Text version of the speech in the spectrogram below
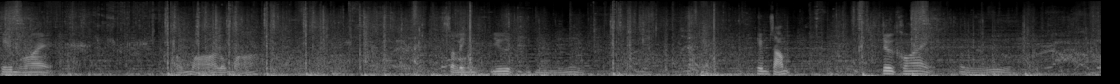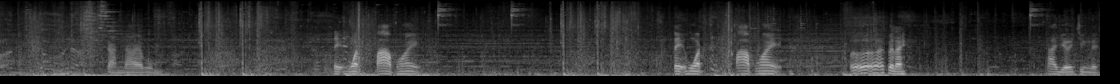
ทีมเขาให้ล้มหมอล้มหมอ สลิงยืดอื้อหือทีมซ้ำจืดเขาให้กันได้ครับผม เตะหวดป้าบเขาให้เตะหวดป้าบเขาให้เออเออเออเป็นไราเยอะจริงเลย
